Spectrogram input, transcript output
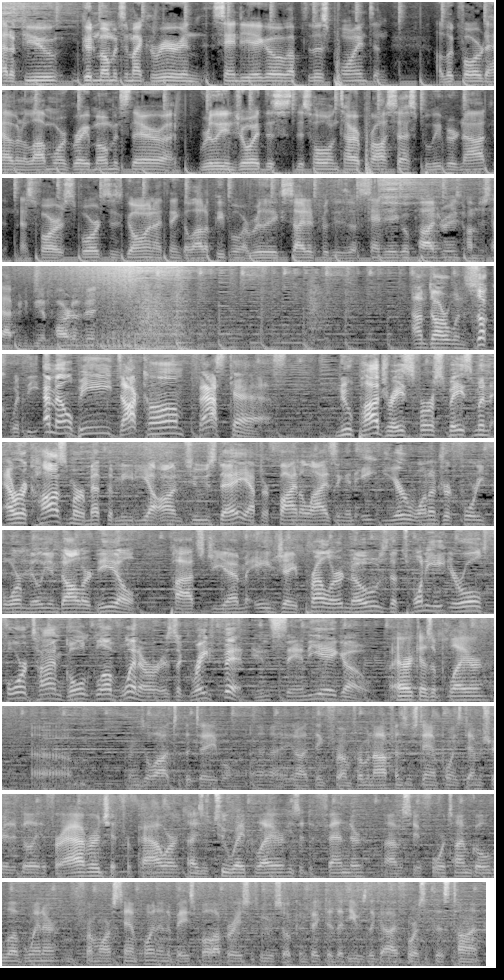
had a few good moments in my career in San Diego up to this point, and I look forward to having a lot more great moments there. I really enjoyed this this whole entire process, believe it or not. As far as sports is going, I think a lot of people are really excited for these uh, San Diego Padres. I'm just happy to be a part of it. I'm Darwin Zook with the MLB.com Fastcast. New Padres first baseman Eric Hosmer met the media on Tuesday after finalizing an eight year, $144 million deal. Pads GM AJ Preller knows the 28 year old four time Gold Glove winner is a great fit in San Diego. Eric, as a player, um, a lot to the table. Uh, you know, I think from, from an offensive standpoint, he's demonstrated ability hit for average, hit for power. Uh, he's a two-way player. He's a defender. Obviously, a four-time Gold Glove winner. And from our standpoint in the baseball operations, we were so convicted that he was the guy for us at this time.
